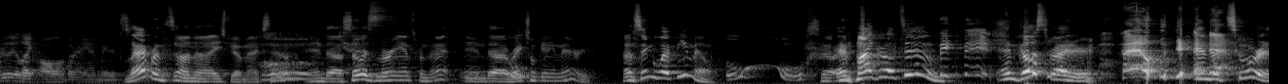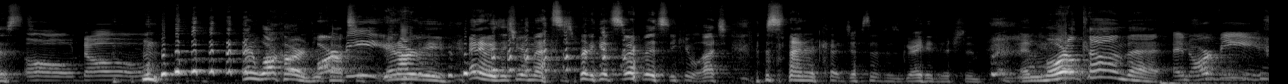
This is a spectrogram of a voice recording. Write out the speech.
really like all of their animated. stuff. Labyrinth's on uh, HBO Max now, and uh, so is Marie Antoinette and uh, Rachel getting married. A single white female. Ooh. So and my girl too. Big fish. and Ghost Rider Hell yeah. and the tourist Oh no. and Walk Hard. through RV. Toxic- and RV. Anyways, HBO Max is pretty good service. You can watch the Snyder Cut Justice is Great edition and Mortal Kombat. and RV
